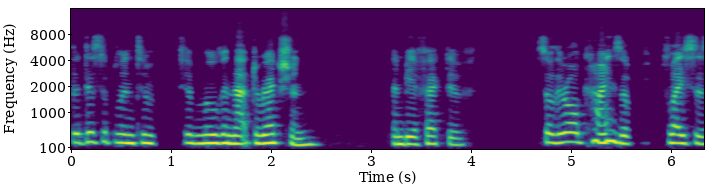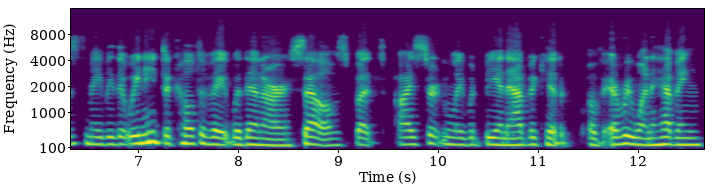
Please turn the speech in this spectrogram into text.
the discipline to to move in that direction and be effective. So there are all kinds of places maybe that we need to cultivate within ourselves, but I certainly would be an advocate of, of everyone having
